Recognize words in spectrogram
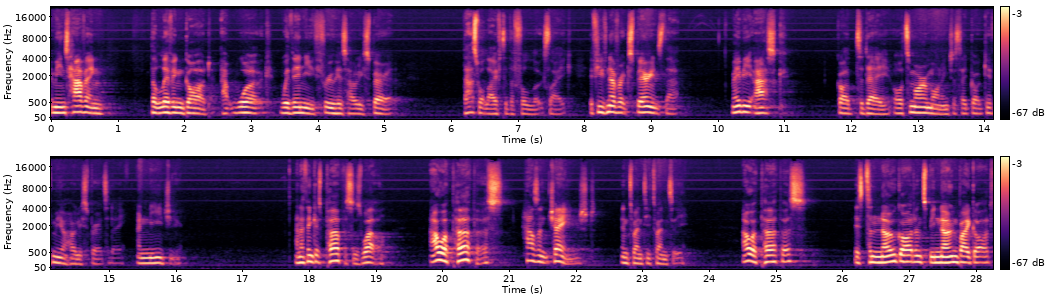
it means having the living God at work within you through his Holy Spirit. That's what life to the full looks like. If you've never experienced that, maybe ask God today or tomorrow morning, just say, God, give me your Holy Spirit today. I need you. And I think it's purpose as well. Our purpose hasn't changed in 2020. Our purpose is to know God and to be known by God,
